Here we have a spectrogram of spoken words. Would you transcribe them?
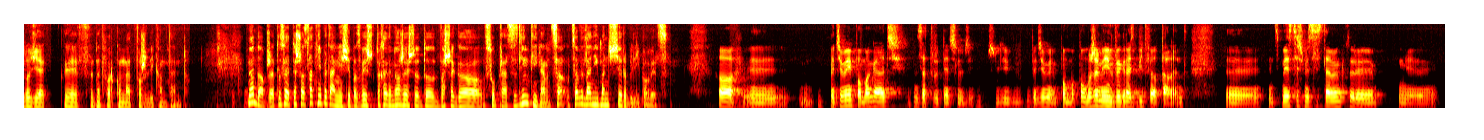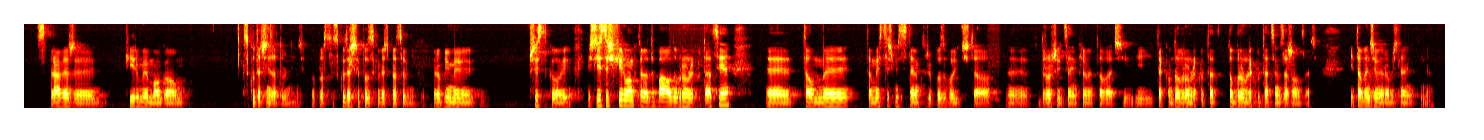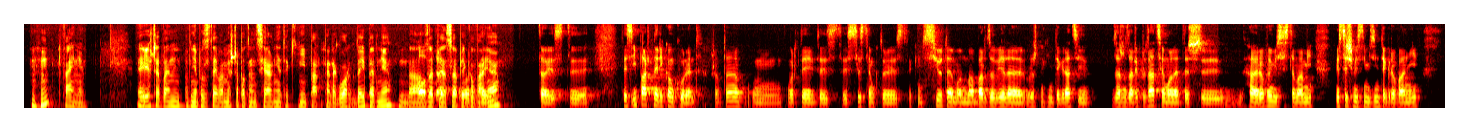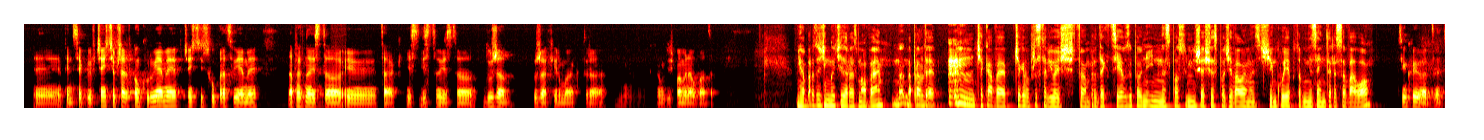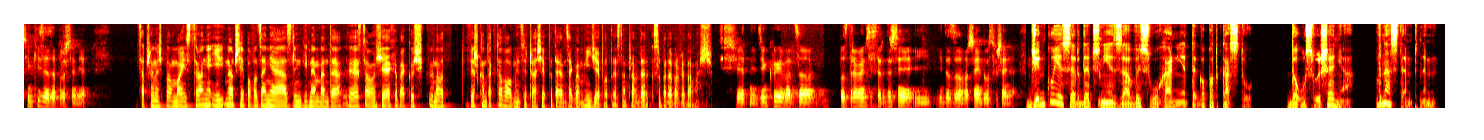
ludzie e, w networku natworzyli kontentu. No dobrze, to sobie też ostatnie pytanie, jeśli pozwolisz, trochę nawiążę jeszcze do waszego współpracy z LinkedInem. Co, co wy dla nich będziecie robili, powiedz? O, yy, będziemy im pomagać zatrudniać ludzi, czyli będziemy, pom pomożemy im wygrać bitwę o talent. Yy, więc my jesteśmy systemem, który yy, sprawia, że firmy mogą skutecznie zatrudniać, po prostu skutecznie pozyskiwać pracowników. Robimy wszystko. Jeśli jesteś firmą, która dba o dobrą rekrutację, e, to my, to my jesteśmy systemem, który pozwoli ci to e, wdrożyć, zaimplementować i, i taką dobrą, rekruta dobrą rekrutacją zarządzać. I to będziemy robić dla LinkedIna. Mhm, fajnie. E, jeszcze wam, pewnie pozostaje Wam jeszcze potencjalnie taki partner jak Workday pewnie do o, tak, zaopiekowania. To jest, y, to jest i partner i konkurent, prawda? Mm, Workday to jest, to jest system, który jest takim suitem, on ma bardzo wiele różnych integracji zarządza rekrutacją, ale też y, HR-owymi systemami. My jesteśmy z nim zintegrowani, y, więc jakby w części obszarów konkurujemy, w części współpracujemy na pewno jest to tak, jest, jest, to, jest to duża, duża firma, która, którą gdzieś mamy na uwadze. Michał, bardzo dziękuję Ci za rozmowę. No, naprawdę ciekawe, ciekawe przedstawiłeś Twoją predykcję w zupełnie inny sposób niż ja się spodziewałem, więc Dziękuję, bo to mnie zainteresowało. Dziękuję bardzo. Dzięki za zaproszenie. Za przyjemność po mojej stronie i no, oczywiście powodzenia z LinkedInem. Będę z Tobą się chyba jakoś nawet wiesz, kontaktował w międzyczasie, pytając jak Wam idzie, bo to jest naprawdę super dobra wiadomość. Świetnie, dziękuję bardzo. Pozdrawiam Cię serdecznie i, i do zobaczenia, do usłyszenia. Dziękuję serdecznie za wysłuchanie tego podcastu. Do usłyszenia w następnym.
